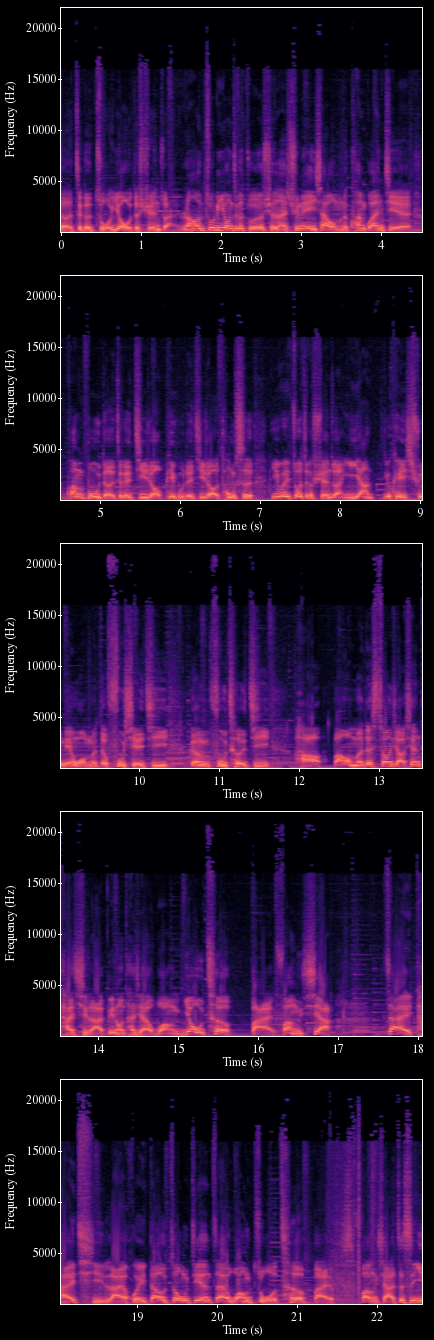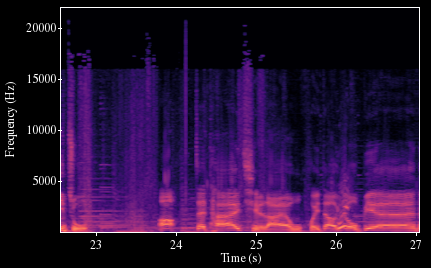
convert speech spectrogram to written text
的这个左右的旋转，然后做利用这个左右旋转训练一下我们的髋关节、髋部的这个肌肉、屁股的肌肉，同时因为做这个旋转一样，又可以训练我们的腹斜肌跟腹侧肌。好，把我们的双脚先抬起来，并拢抬起来，往右侧摆放下。再抬起来，回到中间，再往左侧摆放下，这是一组。好，再抬起来，回到右边，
